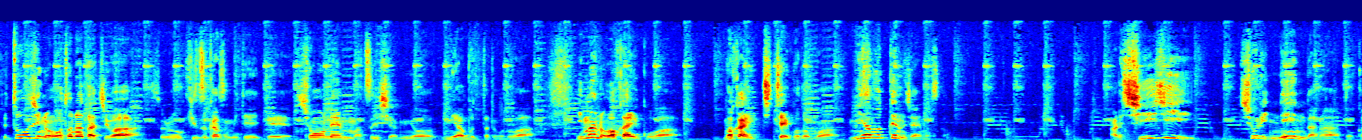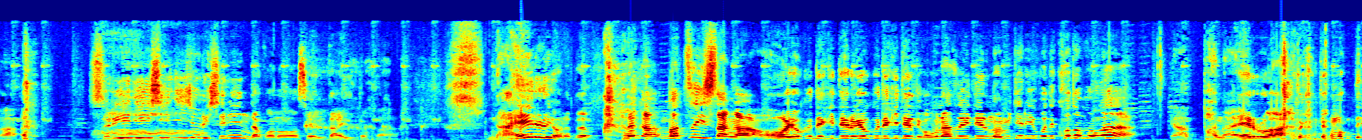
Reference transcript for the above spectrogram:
で当時の大人たちはそれを気づかず見ていて少年松石は見破ったってことは今の若い子は若いちっちゃい子供は見破ってんのちゃいますか？あれ CG 処理ねえんだなとか 3DCG 処理してねえんだこの戦隊とか。なえるよな。なんか松石さんが「おーよくできてるよくできてる」とかうなずいてるのを見てる横で子供が「やっぱなえるわ」とかって思って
